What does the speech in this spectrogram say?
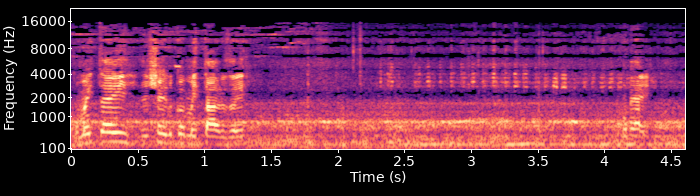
Comenta aí, deixa aí nos comentários aí. Comenta aí.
